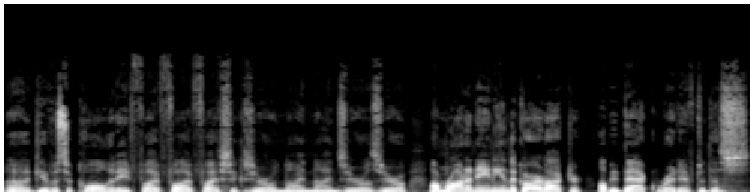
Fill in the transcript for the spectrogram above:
Uh, give us a call at 855 560 9900. I'm Ron Ananian, the car doctor. I'll be back right after this.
